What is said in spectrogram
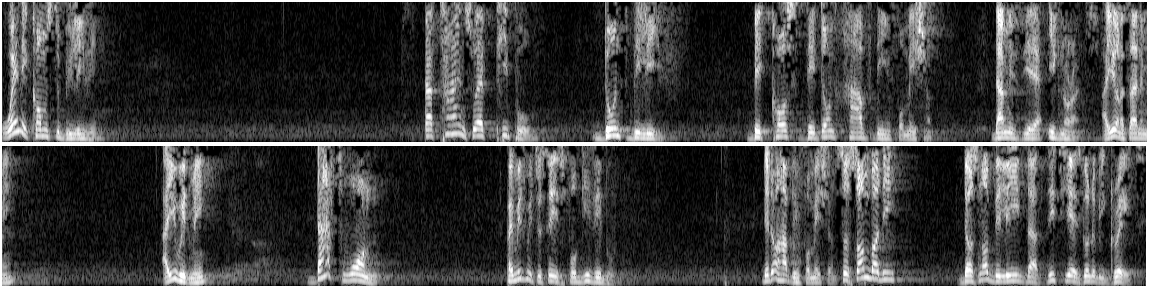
when it comes to believing, there are times where people don't believe because they don't have the information. That means they are. Are you understanding me? Are you with me? That's one, permit me to say, is forgivable. They don't have the information. So somebody does not believe that this year is going to be great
